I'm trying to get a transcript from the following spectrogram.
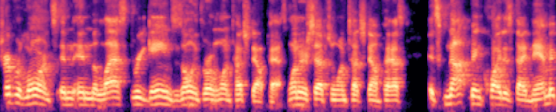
Trevor Lawrence in, in the last three games has only thrown one touchdown pass, one interception, one touchdown pass. It's not been quite as dynamic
